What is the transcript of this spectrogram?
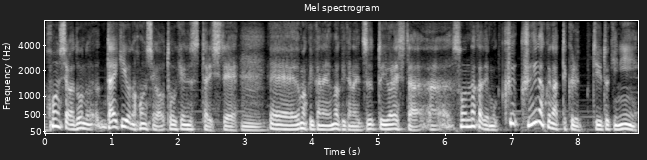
本社がどんどん大企業の本社が東京に移ったりして、うん、えー、うまくいかないうまくいかないずっと言われてたその中でもく食えなくなってくるっていう時に、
